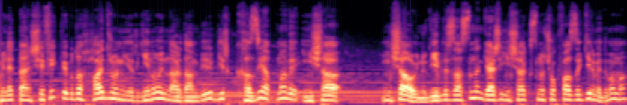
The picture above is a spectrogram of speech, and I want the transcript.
millet ben Şefik ve bu da Hydroneer yeni oyunlardan biri bir kazı yapma ve inşa inşa oyunu diyebiliriz aslında. Gerçi inşa kısmına çok fazla girmedim ama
